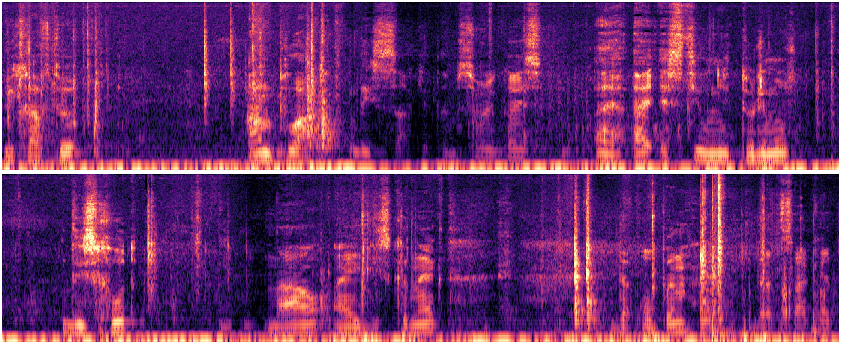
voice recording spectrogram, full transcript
We have to unplug this socket. I'm sorry guys. I, I still need to remove this hood. Now I disconnect the open that socket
